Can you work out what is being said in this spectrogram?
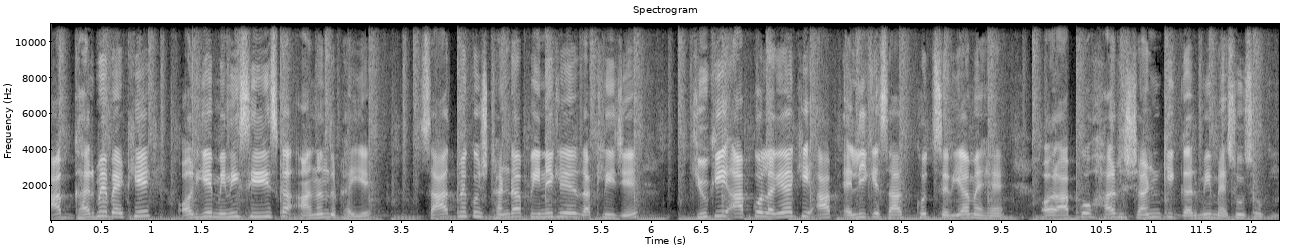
आप घर में बैठिए और ये मिनी सीरीज़ का आनंद उठाइए। साथ में कुछ ठंडा पीने के लिए रख लीजिए, क्योंकि आपको लगेगा कि आप एली के साथ खुद सीरिया में हैं और आपको हर क्षण की गर्मी महसूस होगी।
